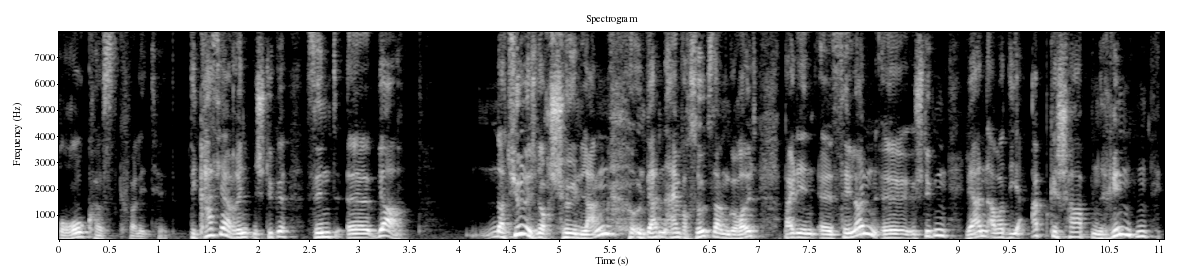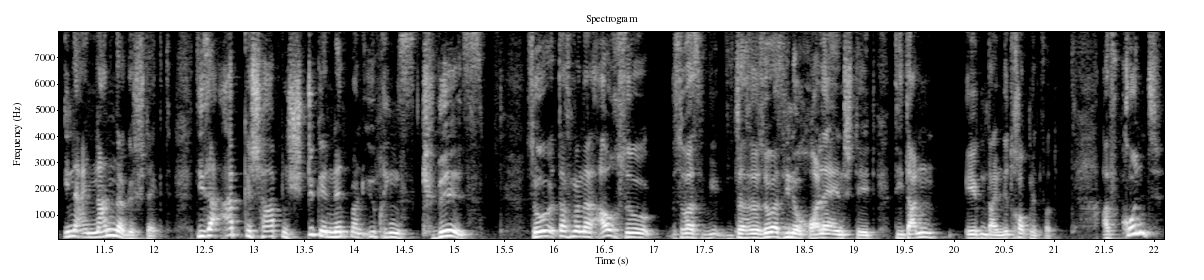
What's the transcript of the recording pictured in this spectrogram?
Rohkostqualität. Die Cassia Rindenstücke sind ja natürlich noch schön lang und werden einfach so zusammengerollt. Bei den äh, Ceylon äh, Stücken werden aber die abgeschabten Rinden ineinander gesteckt. Diese abgeschabten Stücke nennt man übrigens Quills. So dass man dann auch so sowas wie, dass sowas wie eine Rolle entsteht, die dann eben dann getrocknet wird. Aufgrund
